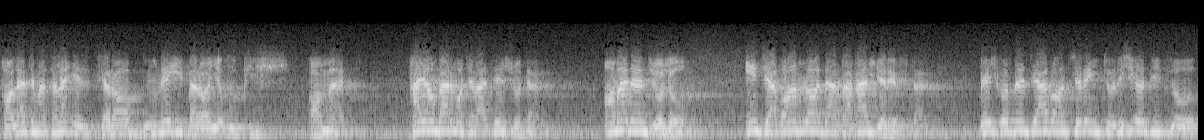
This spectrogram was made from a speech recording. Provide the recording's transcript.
حالت مثلا اضطراب گونه ای برای او پیش آمد. پیامبر متوجه شدن. آمدن جلو. این جوان را در بغل گرفتن. بهش گفتن جوان چرا اینطوری شدی تو؟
